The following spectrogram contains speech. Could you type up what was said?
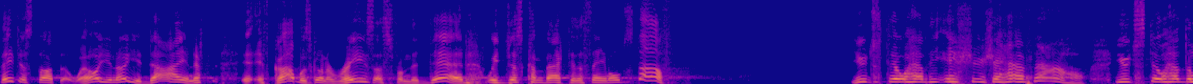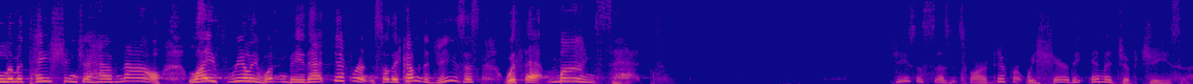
they just thought that, well, you know, you die, and if, if God was going to raise us from the dead, we'd just come back to the same old stuff. You'd still have the issues you have now. You'd still have the limitations you have now. Life really wouldn't be that different. So they come to Jesus with that mindset. Jesus says it's far different. We share the image of Jesus.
